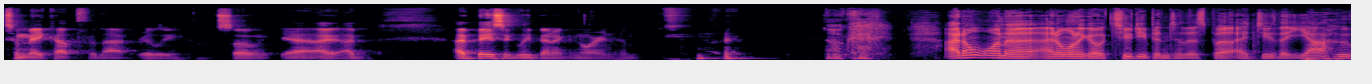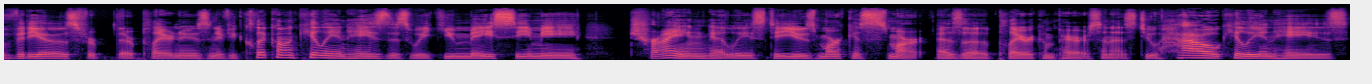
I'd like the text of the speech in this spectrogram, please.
to make up for that. Really. So yeah, I, I've I've basically been ignoring him. okay. I don't want to I don't want to go too deep into this, but I do the Yahoo videos for their player news and if you click on Killian Hayes this week, you may see me trying at least to use Marcus Smart as a player comparison as to how Killian Hayes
